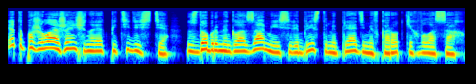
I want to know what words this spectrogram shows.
Это пожилая женщина лет 50, с добрыми глазами и серебристыми прядями в коротких волосах.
